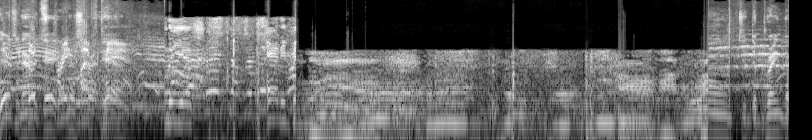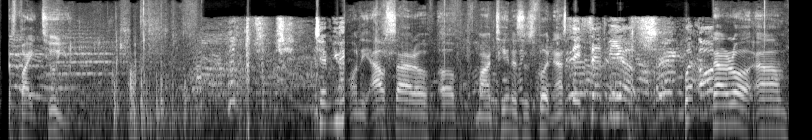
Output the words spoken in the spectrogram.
There's a good there, straight left right hand. He is, and he To, to bring the fight to you. Tim, you On the outside of, of Martinez's foot. And that's they set me up, but not at all. Um,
